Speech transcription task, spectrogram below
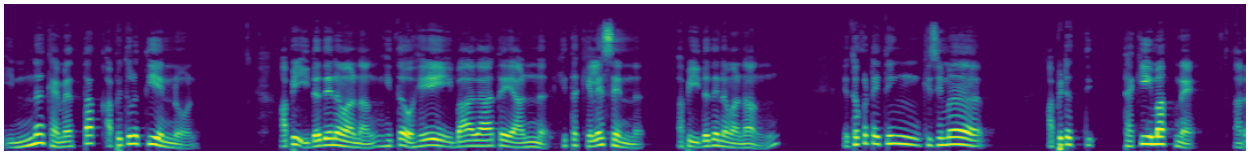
ඉන්න කැමැත්තක් අපි තුල තියෙන්න ඕනේ. අපි ඉඩ දෙනවා නම් හිත ඔහේ ඉබාගාතේ යන්න, හිත කෙලෙසෙන්න අපි ඉඩ දෙනවා නම් එතකොට ඉතින් කිසිම අපිට තැකීමක් නැහැ. අර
